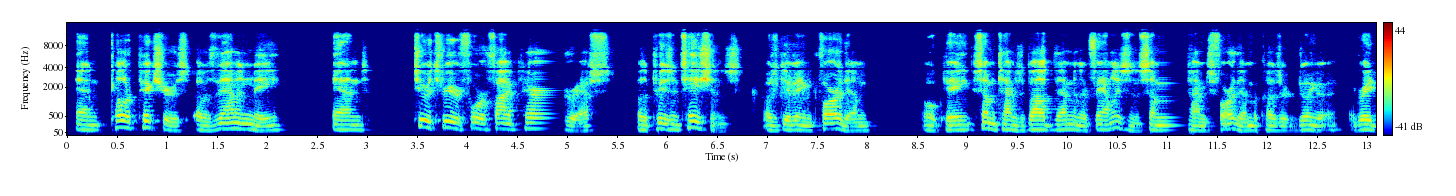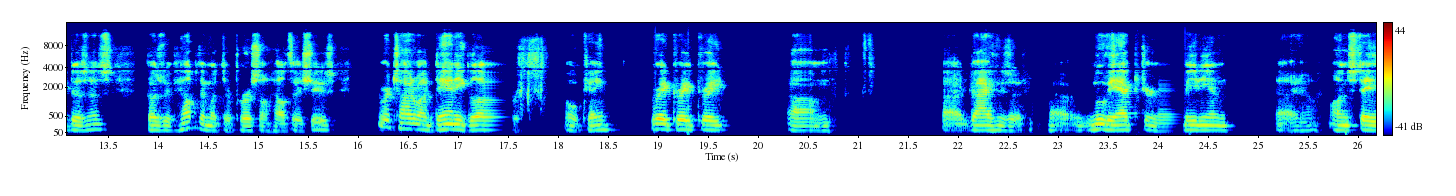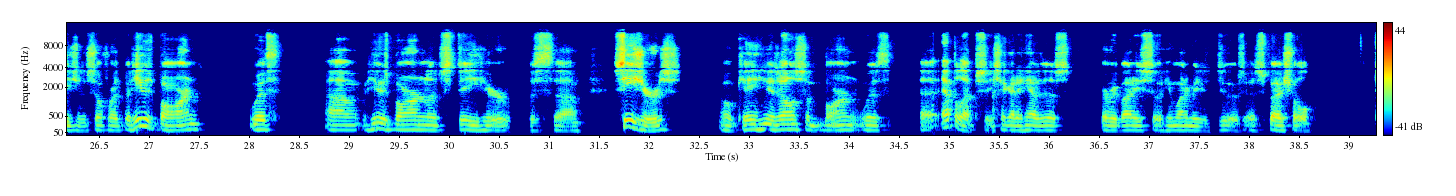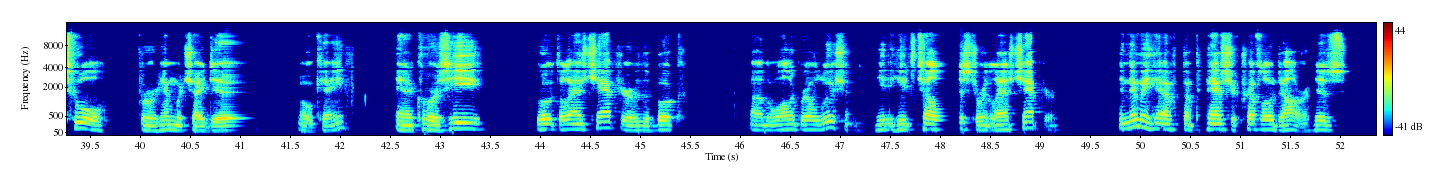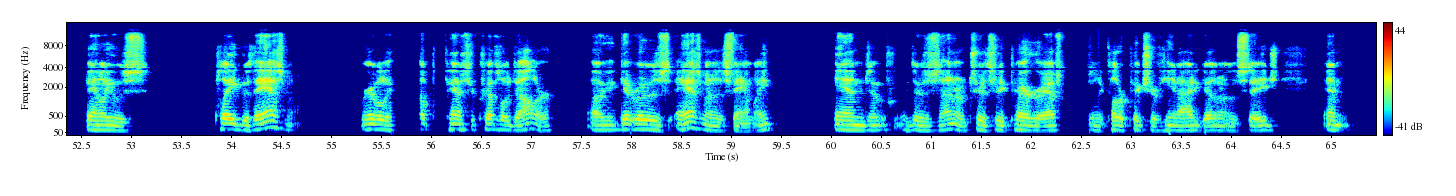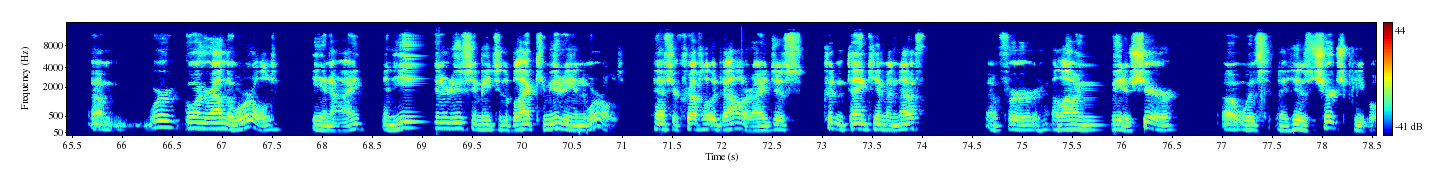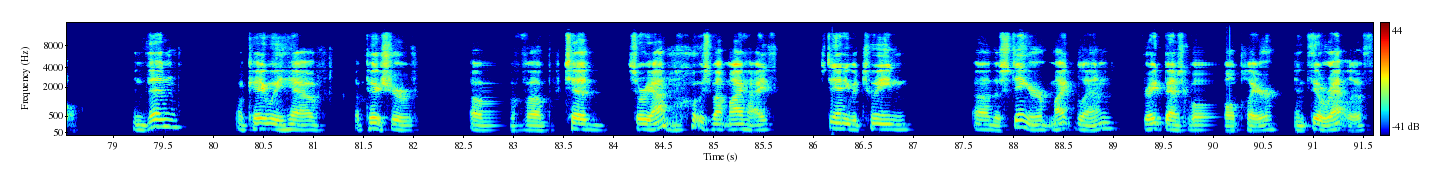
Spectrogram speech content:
and color pictures of them and me and two or three or four or five paragraphs of the presentations I was giving for them. Okay, sometimes about them and their families and sometimes for them because they're doing a, a great business because we've helped them with their personal health issues. We're talking about Danny Glover. Okay, great, great, great um, uh, guy who's a uh, movie actor and a comedian uh, on stage and so forth. But he was born with uh, he was born, let's see here, with uh, seizures. Okay, he was also born with uh, epilepsy. So I got to have this for everybody. So he wanted me to do a, a special tool for him, which I did. Okay, and of course he wrote the last chapter of the book, uh, The Wallach Revolution. He he tells the story in the last chapter, and then we have uh, Pastor Creflo Dollar. His family was plagued with asthma. We are able to help Pastor Creflo Dollar uh, get rid of his asthma in his family. And uh, there's, I don't know, two or three paragraphs in a color picture of he and I together on the stage. And um, we're going around the world, he and I, and he introducing me to the Black community in the world. Pastor Creflo Dollar, I just couldn't thank him enough uh, for allowing me to share uh, with his church people. And then, okay, we have a picture of, of Ted Soriano, who's about my height, standing between uh, the Stinger, Mike Glenn, great basketball player, and Theo Ratliff.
